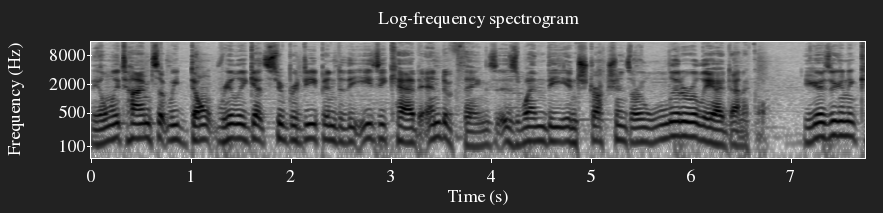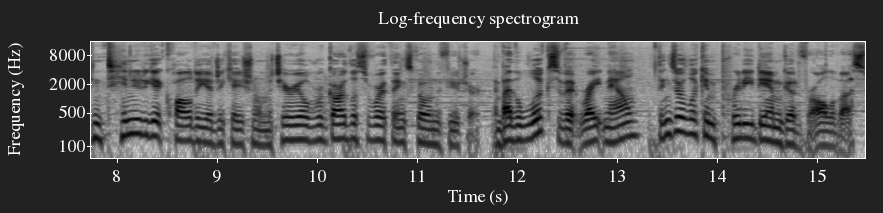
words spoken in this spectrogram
The only times that we don't really get super deep into the EZCAD end of things is when the instructions are literally identical. You guys are going to continue to get quality educational material regardless of where things go in the future. And by the looks of it right now, things are looking pretty damn good for all of us.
